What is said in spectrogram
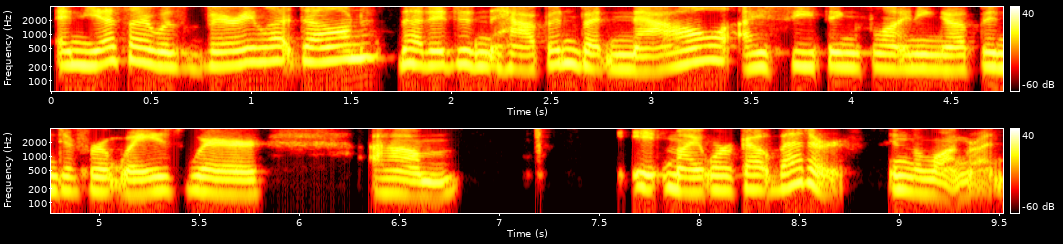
and yes i was very let down that it didn't happen but now i see things lining up in different ways where um it might work out better in the long run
